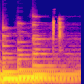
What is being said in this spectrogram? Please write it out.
Mm-hmm.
